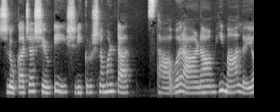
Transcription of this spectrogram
श्लोकाच्या शेवटी श्रीकृष्ण म्हणतात स्थावराणाम हिमालय.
